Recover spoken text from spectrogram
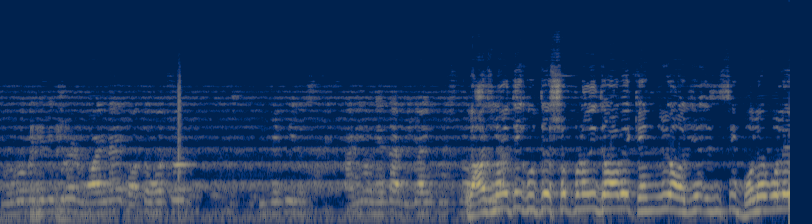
পূর্ব মেদিনীপুরের ময়নায় গত বছর বিজেপির স্থানীয় নেতা বিজয় কৃষ্ণ। রাজনৈতিক উদ্দেশ্য প্রণোদিতভাবে কেন্দ্রীয় এজেন্সি বলে বলে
